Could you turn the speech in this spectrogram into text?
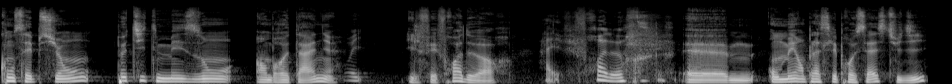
conception, petite maison en Bretagne. oui. Il fait froid dehors. Ah, il fait froid dehors. Euh, on met en place les process, tu dis?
